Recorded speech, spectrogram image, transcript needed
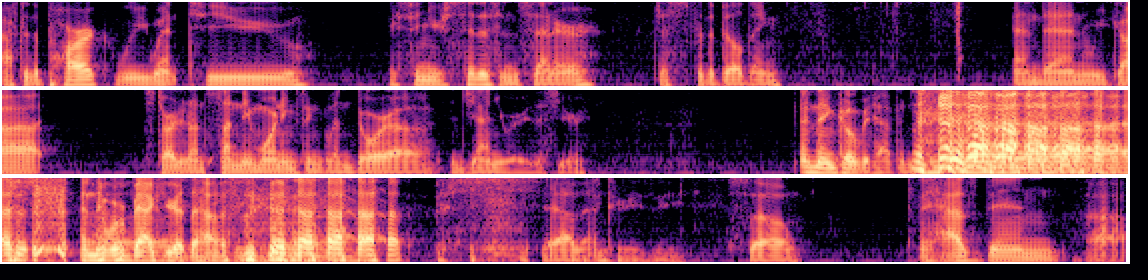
after the park, we went to a senior citizen center just for the building. And then we got started on Sunday mornings in Glendora in January this year. And then COVID happened. and then we're back here at the house. yeah, That's crazy. So it has been uh,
